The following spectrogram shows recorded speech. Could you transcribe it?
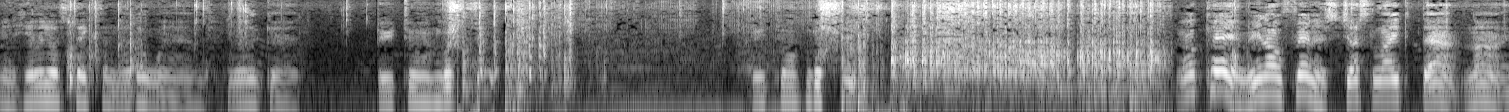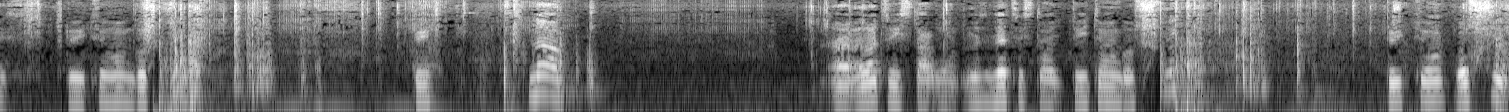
And Helios takes another wind. Really good. Three, two, one, go shoot. Three, two, one, go shoot. Okay, we now finished just like that. Nice. Three, two, one, go shoot. Three. No. Uh, let's restart one. Let's, restart. Three, two, one, go shoot. Three, two, one, go shoot.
